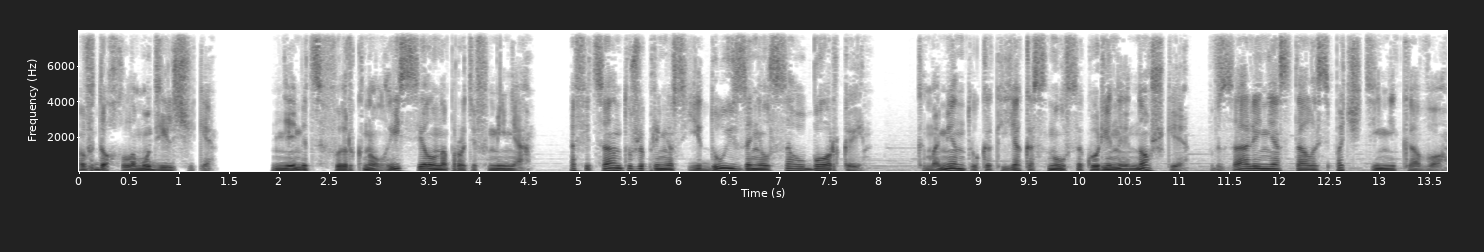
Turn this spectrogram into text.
в дохлом удильщике. Немец фыркнул и сел напротив меня. Официант уже принес еду и занялся уборкой. К моменту, как я коснулся куриной ножки, в зале не осталось почти никого.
